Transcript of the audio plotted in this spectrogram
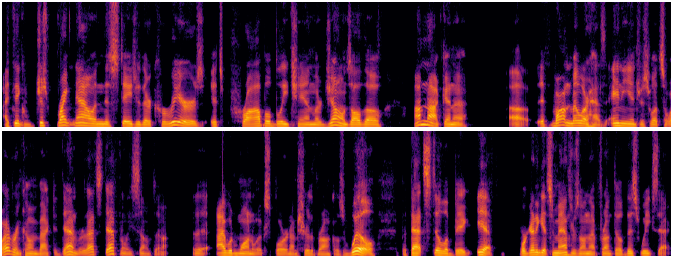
I think just right now in this stage of their careers, it's probably Chandler Jones. Although I'm not going to, uh, if Von Miller has any interest whatsoever in coming back to Denver, that's definitely something that I would want to explore, and I'm sure the Broncos will. But that's still a big if. We're going to get some answers on that front, though, this week, Zack.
